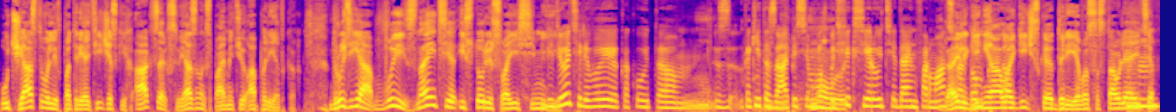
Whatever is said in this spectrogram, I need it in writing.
участвовали в патриотических акциях, связанных с памятью о предках. Друзья, вы знаете историю своей семьи? Ведете ли вы какую-то, какие-то записи, может Ну, быть, фиксируете, да, информацию Да, или том, генеалогическое древо составляете. Мгм.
